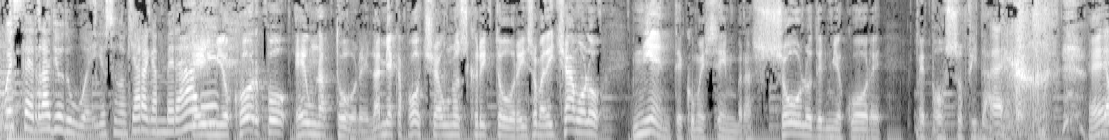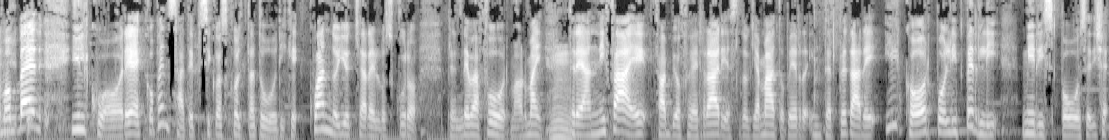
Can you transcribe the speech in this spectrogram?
Questa è Radio 2, io sono Chiara Gamberale. E il mio corpo è un attore, la mia capoccia uno scrittore. Insomma, diciamolo, niente come sembra, solo del mio cuore me posso fidare. Ecco, Eh? andiamo bene. Il cuore, ecco, pensate psicoascoltatori che quando Io Chiara e l'Oscuro prendeva forma ormai Mm. tre anni fa e Fabio Ferrari è stato chiamato per interpretare il corpo, lì per lì mi rispose, dice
